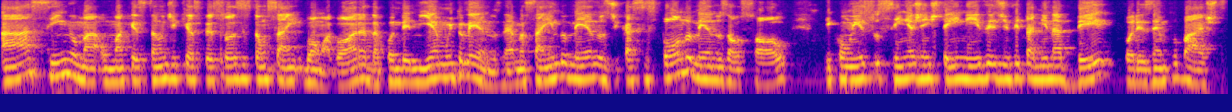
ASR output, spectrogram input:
Há sim uma, uma questão de que as pessoas estão saindo, bom, agora da pandemia muito menos, né? Mas saindo menos, de se expondo menos ao sol, e com isso sim a gente tem níveis de vitamina D, por exemplo, baixos.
